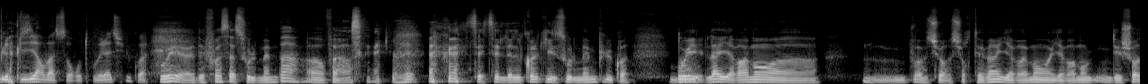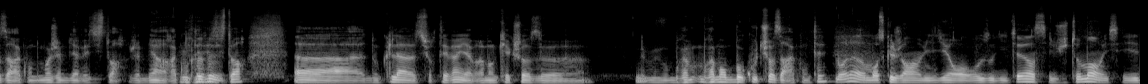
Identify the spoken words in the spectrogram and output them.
le plaisir va se retrouver là-dessus, quoi. Oui, euh, des fois, ça saoule même pas. Euh, Enfin, c'est- l'alcool qui saoule même plus, quoi. Oui, là, il y a vraiment. euh, mm, sur, sur tes vins, il y, a vraiment, il y a vraiment des choses à raconter. Moi, j'aime bien les histoires. J'aime bien raconter des histoires. Euh, donc là, sur tes vins, il y a vraiment quelque chose. Vra- vraiment beaucoup de choses à raconter. Voilà, moi ce que j'ai envie de dire aux auditeurs, c'est justement essayer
